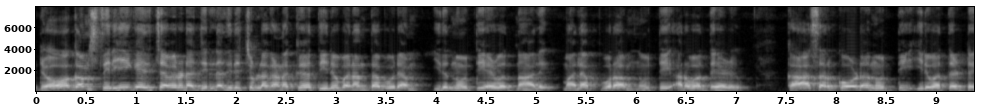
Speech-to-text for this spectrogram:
രോഗം സ്ഥിരീകരിച്ചവരുടെ ജില്ല തിരിച്ചുള്ള കണക്ക് തിരുവനന്തപുരം ഇരുന്നൂറ്റി എഴുപത്തിനാല് മലപ്പുറം നൂറ്റി അറുപത്തേഴ് കാസർഗോഡ് നൂറ്റി ഇരുപത്തെട്ട്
